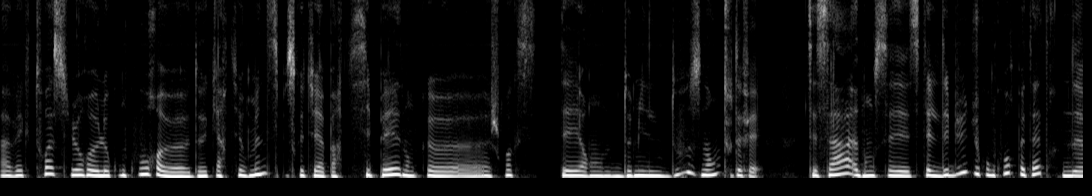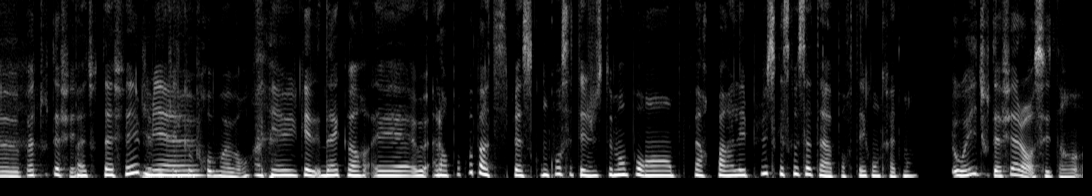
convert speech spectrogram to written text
avec toi sur le concours de Quartier Women's, parce que tu as participé. Donc, je crois que c'était en 2012, non? Tout à fait. C'est ça? Donc c'était le début du concours peut-être? Pas tout à fait. Pas tout à fait. Il y mais avait quelques euh, promos avant. D'accord. Euh, alors pourquoi participer à ce concours? C'était justement pour en faire parler plus. Qu'est-ce que ça t'a apporté concrètement? Oui, tout à fait. Alors, c'est un,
